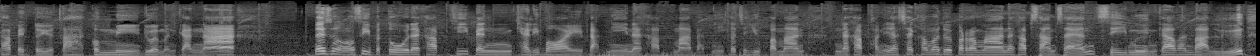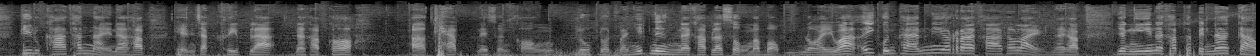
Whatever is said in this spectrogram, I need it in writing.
ถ้าเป็น t o y ยต้ก็มีด้วยเหมือนกันนะ ในส่วนของ 4 ประตูนะครับที่เป็นแคลิบอยแบบนี้นะครับมาแบบนี้ก็จะอยู่ประมาณนะครับขออนุญาตใช้คำว่าโดยประมาณนะครับ349,000 บาท หรือพี่ลูกค้าท่านไหนนะครับ เห็นจากคลิปแล้วนะครับก็แคปในส่วนของรูปรถไว้นิดนึงนะครับ แล้วส่งมาบอกหน่อยว่าเอ้ยคุณแผนนี่ราคาเท่าไหร่นะครับ อย่างนี้นะครับถ้าเป็นหน้าเก่า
